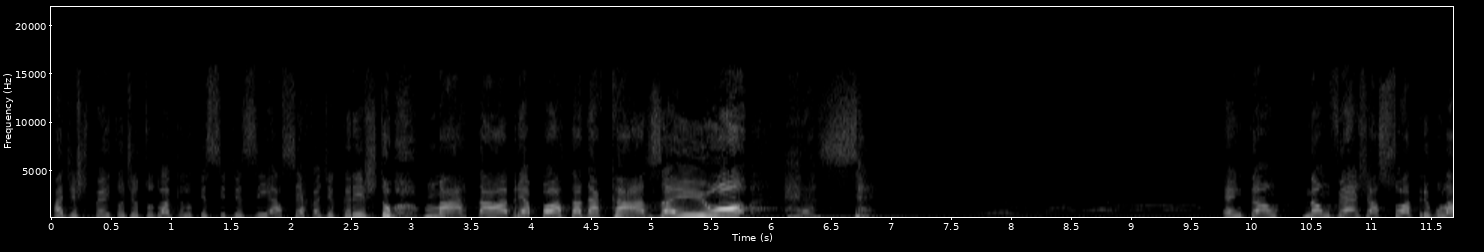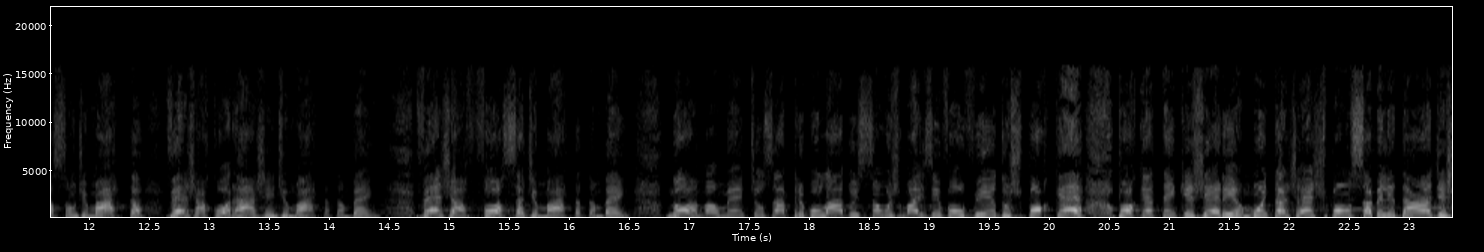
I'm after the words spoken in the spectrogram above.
a despeito de tudo aquilo que se dizia acerca de Cristo, Marta abre a porta da casa e o recebe. Então, não veja só a tribulação de Marta, veja a coragem de Marta também, veja a força de Marta também. Normalmente, os atribulados são os mais envolvidos, por quê? Porque tem que gerir muitas responsabilidades.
